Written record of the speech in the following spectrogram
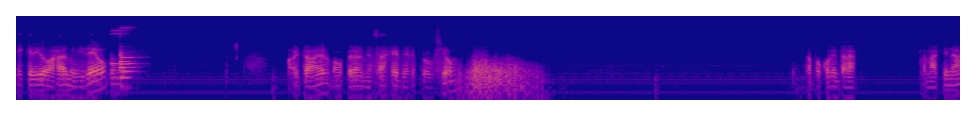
He querido bajar mi video. Ahorita a ver, vamos a esperar el mensaje de reproducción. Tampoco lenta la, la máquina.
